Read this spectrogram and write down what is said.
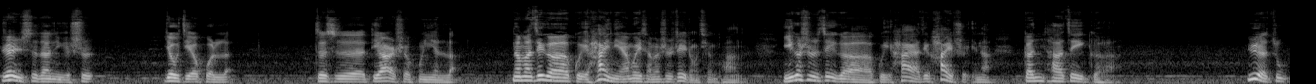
认识的女士又结婚了，这是第二次婚姻了。那么这个癸亥年为什么是这种情况呢？一个是这个癸亥啊，这个亥水呢，跟它这个月柱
